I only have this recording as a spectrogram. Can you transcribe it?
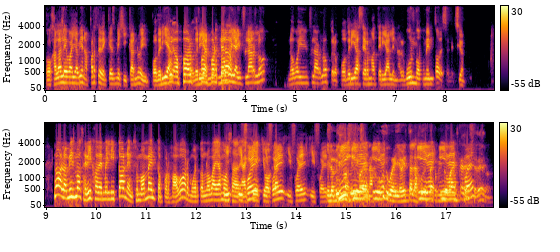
ojalá le vaya bien, aparte de que es mexicano y podría, Sí, o por- podría por no- voy a inflarlo, no voy a inflarlo, pero podría ser material en algún momento de selección. No, lo mismo se dijo de Militón en su momento, por favor, muerto, no vayamos Y, a y aquí fue, y fue, y fue, y fue. Y lo mismo Sí, se dijo de- de la güey. Ahorita la de- está comiendo y banca de Acevedo.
